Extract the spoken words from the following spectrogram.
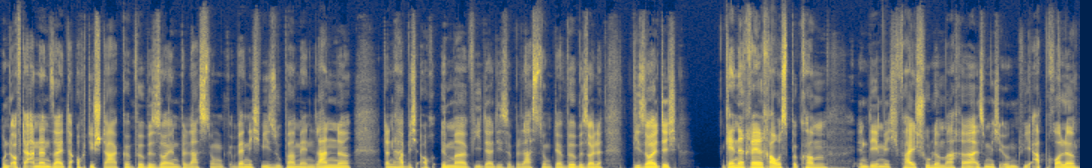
Und auf der anderen Seite auch die starke Wirbelsäulenbelastung. Wenn ich wie Superman lande, dann habe ich auch immer wieder diese Belastung der Wirbelsäule. Die sollte ich generell rausbekommen, indem ich Fallschule mache, also mich irgendwie abrolle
